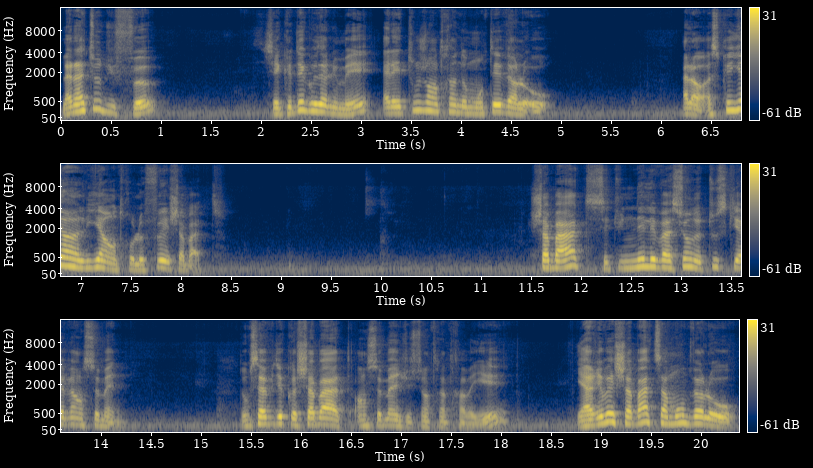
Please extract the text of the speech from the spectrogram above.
La nature du feu, c'est que dès que vous allumez, elle est toujours en train de monter vers le haut. Alors, est-ce qu'il y a un lien entre le feu et Shabbat? Shabbat, c'est une élévation de tout ce qu'il y avait en semaine. Donc ça veut dire que Shabbat, en semaine, je suis en train de travailler. Et arrivé Shabbat, ça monte vers le haut.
